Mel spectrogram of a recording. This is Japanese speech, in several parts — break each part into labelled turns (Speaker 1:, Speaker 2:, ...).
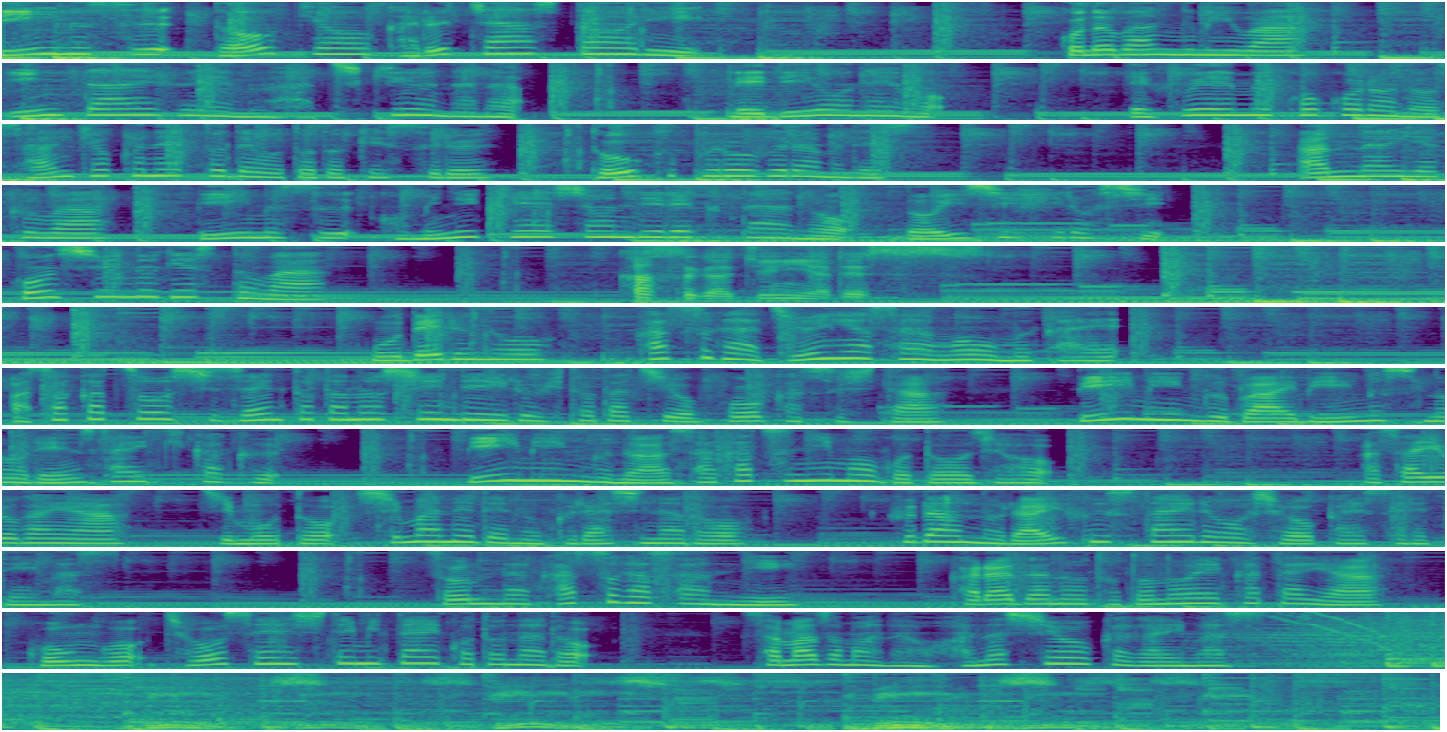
Speaker 1: ビームス東京カルチャーストーリー。この番組はインター FM897 レディオネオ FM 心の三極ネットでお届けするトークプログラムです。案内役はビームスコミュニケーションディレクターの土井博志。今週のゲストは
Speaker 2: 春日純也です。
Speaker 1: モデルの春日純也さんをお迎え朝活を自然と楽しんでいる人たちをフォーカスした「ビーミング by ビームスの連載企画「ビーミングの朝活」にもご登場。朝ヨガや地元島根での暮らしなど普段のライフスタイルを紹介されています。そんな春日さんに体の整え方や今後挑戦してみたいことなどさまざまなお話を伺います。
Speaker 3: Beams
